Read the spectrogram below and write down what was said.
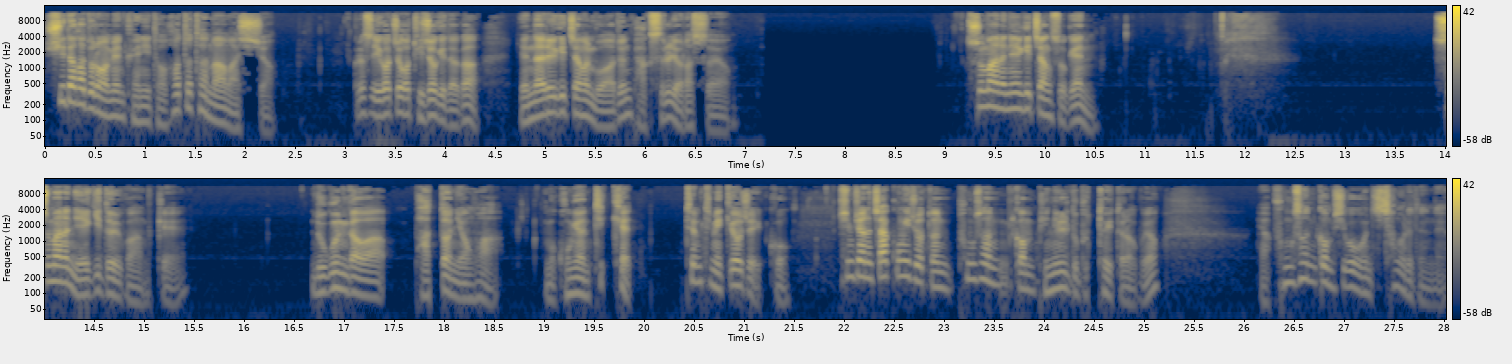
쉬다가 돌아오면 괜히 더 헛헛한 마음 아시죠? 그래서 이것저것 뒤적이다가 옛날 일기장을 모아둔 박스를 열었어요. 수많은 일기장 속엔 수많은 얘기들과 함께 누군가와 봤던 영화, 뭐 공연 티켓 틈틈이 끼워져 있고 심지어는 짝꿍이 줬던 풍선껌 비닐도 붙어 있더라고요. 야, 풍선껌 씹어본 지 참 오래됐네요.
